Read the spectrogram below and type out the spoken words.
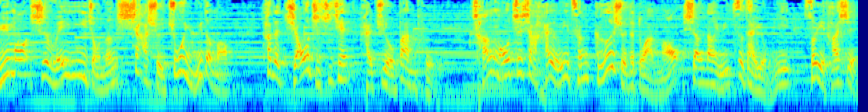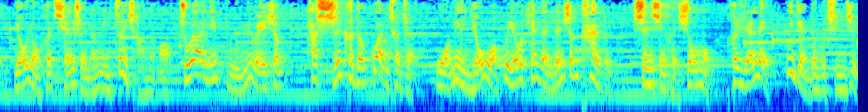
鱼猫是唯一一种能下水捉鱼的猫，它的脚趾之间还具有半蹼，长毛之下还有一层隔水的短毛，相当于自带泳衣，所以它是游泳和潜水能力最强的猫。主要以捕鱼为生，它时刻都贯彻着“我命由我不由天”的人生态度，生性很凶猛，和人类一点都不亲近。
